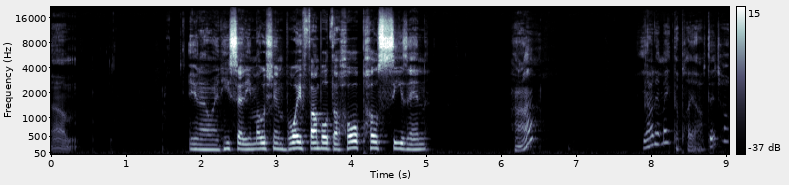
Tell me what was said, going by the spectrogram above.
Um you know, and he said emotion, boy fumbled the whole postseason. Huh? Y'all didn't make the playoffs, did y'all?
